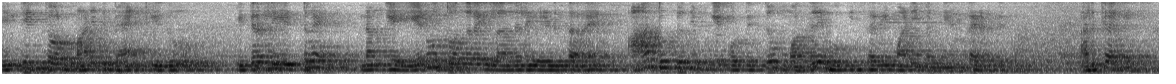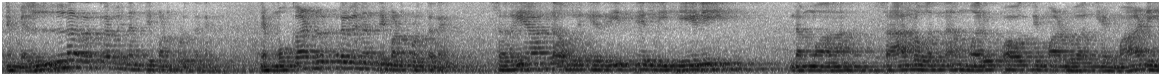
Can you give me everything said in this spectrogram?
ಇಂತಿಂಥವ್ರು ಮಾಡಿದ ಬ್ಯಾಂಕ್ ಇದು. ಇದರಲ್ಲಿ ಇಟ್ಟರೆ ನಮಗೆ ಏನೂ ತೊಂದರೆ ಇಲ್ಲ ಅಂತೇಳಿ ಹೇಳ್ತಾರೆ. ಆ ದುಡ್ಡು ನಿಮಗೆ ಕೊಟ್ಟಿದ್ದು ಮೊದಲೇ ಹೋಗಿ ಸರಿ ಮಾಡಿ ಬನ್ನಿ ಅಂತ ಹೇಳ್ತಿದ್ದ ಅದಕ್ಕಾಗಿ ನಿಮ್ಮೆಲ್ಲರ ಹತ್ರ ವಿನಂತಿ ಮಾಡ್ಕೊಳ್ತಾನೆ. ನಿಮ್ಮ ಮುಖಂಡರ ಹತ್ರ ವಿನಂತಿ ಮಾಡ್ಕೊಳ್ತಾನೆ. ಸರಿಯಾದ ಅವರಿಗೆ ರೀತಿಯಲ್ಲಿ ಹೇಳಿ ನಮ್ಮ ಸಾಲವನ್ನು ಮರುಪಾವತಿ ಮಾಡುವಾಗೆ ಮಾಡಿ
